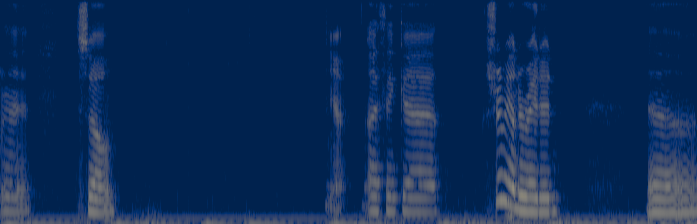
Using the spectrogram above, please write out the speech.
Uh, so yeah i think uh extremely underrated. Uh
